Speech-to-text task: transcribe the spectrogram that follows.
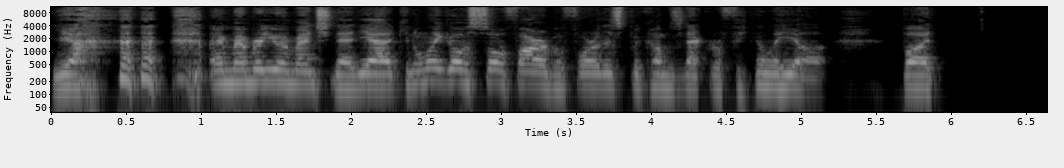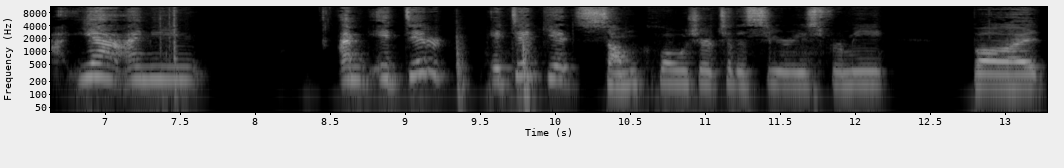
Yeah, I remember you were mentioning that. Yeah, it can only go so far before this becomes necrophilia. But yeah, I mean, I'm it did it did get some closure to the series for me, but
